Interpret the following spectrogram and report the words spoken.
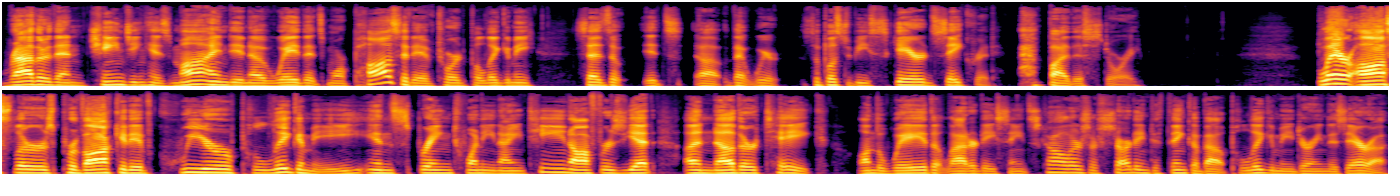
rather than changing his mind in a way that's more positive toward polygamy, says that it's uh, that we're supposed to be scared sacred by this story. Blair Ostler's provocative queer polygamy in spring 2019 offers yet another take on the way that Latter day Saint scholars are starting to think about polygamy during this era.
